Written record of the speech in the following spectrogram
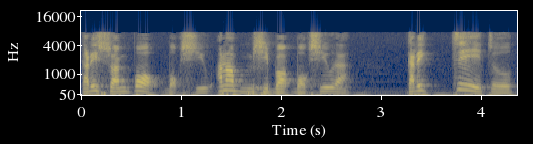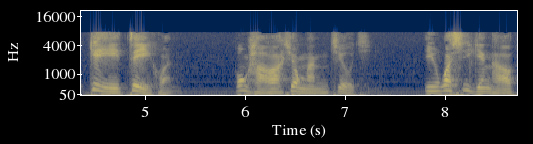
甲你宣布没收，安怎毋是没没收啦？甲你制造假借款，讲校啊向人借钱，因为我四间校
